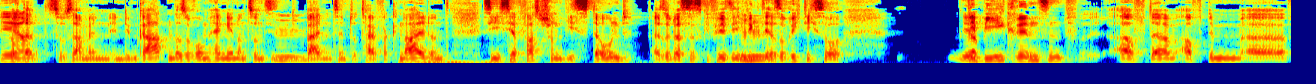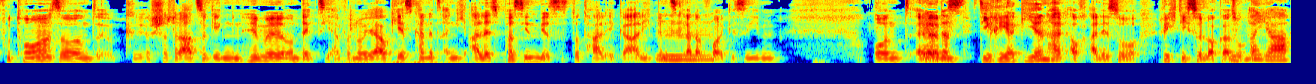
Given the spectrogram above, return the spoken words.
ja. noch da zusammen in dem Garten da so rumhängen und so und mhm. die beiden sind total verknallt und sie ist ja fast schon wie stoned. Also du hast das Gefühl, sie mhm. liegt ja so richtig so ja. debil grinsend auf der auf dem äh, Futon so und äh, starrt so gegen den Himmel und denkt sich einfach nur ja okay es kann jetzt eigentlich alles passieren mir ist es total egal ich bin jetzt gerade auf mhm. Folge 7 und ähm, ja, die reagieren halt auch alle so richtig so locker. So, mhm. ah ja,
